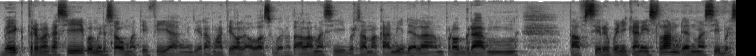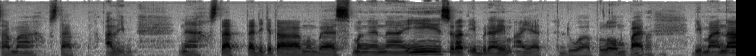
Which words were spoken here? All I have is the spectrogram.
Baik, terima kasih pemirsa Umat TV yang dirahmati oleh Allah Subhanahu wa taala masih bersama kami dalam program Tafsir Pendidikan Islam dan masih bersama Ustadz Alim. Nah, Ustadz, tadi kita membahas mengenai surat Ibrahim ayat 24 di mana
